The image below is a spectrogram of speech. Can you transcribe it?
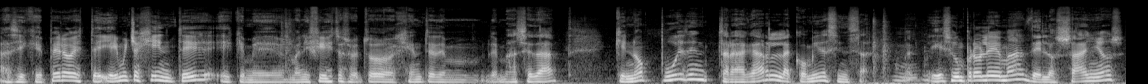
Así que, pero este, y hay mucha gente eh, que me manifiesta, sobre todo gente de, más edad, que no pueden tragar la comida sin sal. Y ese es un problema de los años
